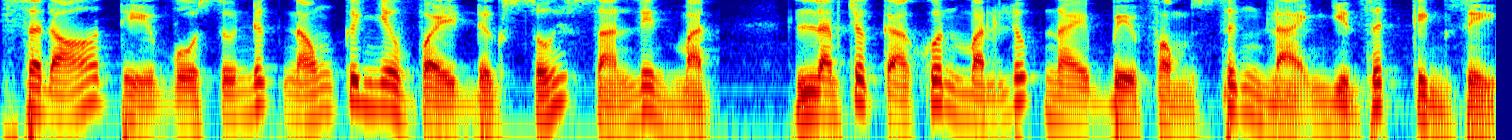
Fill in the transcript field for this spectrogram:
Sau đó thì vô số nước nóng cứ như vậy được xối xả lên mặt, làm cho cả khuôn mặt lúc này bị phỏng sưng lại nhìn rất kinh dị.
